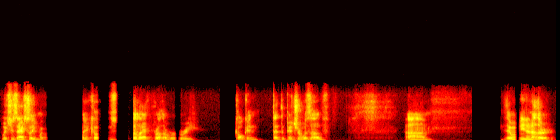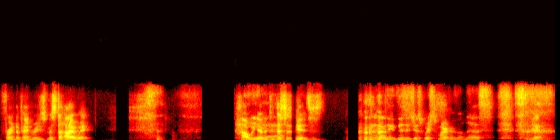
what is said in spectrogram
which is actually Macaulay Culkin's brother Rory Culkin that the picture was of. Um, then we need another friend of Henry's, Mr. Highway. How we never did this as kids. No, I think this is just we're smarter than this. yeah.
